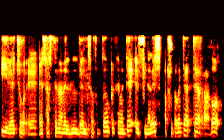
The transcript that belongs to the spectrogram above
Y de hecho, en esa escena del, del sacerdote, precisamente, el final es absolutamente aterrador.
